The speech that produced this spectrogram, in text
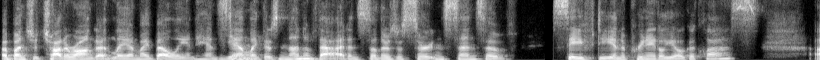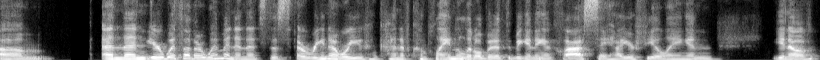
a bunch of chaturanga and lay on my belly and handstand. Yeah. Like there's none of that. And so there's a certain sense of safety in a prenatal yoga class. Um, and then you're with other women and it's this arena where you can kind of complain a little bit at the beginning of class say how you're feeling and you know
